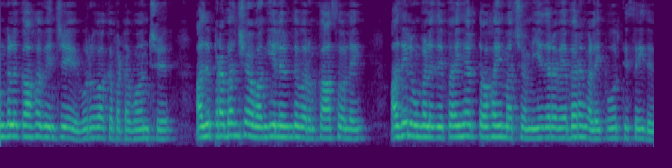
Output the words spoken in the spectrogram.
உங்களுக்காகவென்றே உருவாக்கப்பட்ட ஒன்று. அது பிரபஞ்ச வங்கியிலிருந்து வரும் காசோலை. அதில் உங்களது பெயர் தொகை மற்றும் இதர விவரங்களை பூர்த்தி செய்து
